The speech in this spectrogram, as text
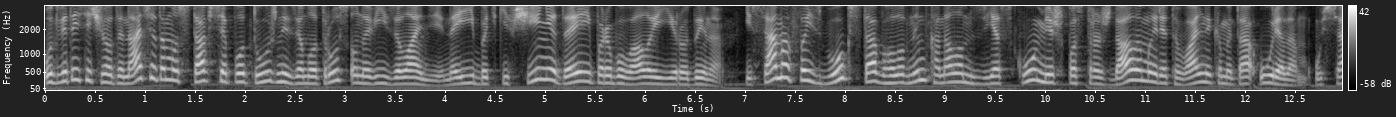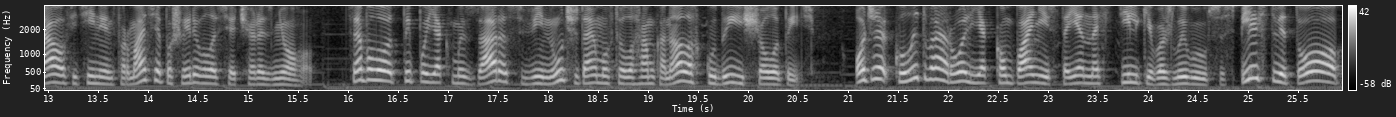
У 2011-му стався потужний землетрус у Новій Зеландії, на її батьківщині, де і перебувала її родина. І саме Фейсбук став головним каналом зв'язку між постраждалими рятувальниками та урядом. Уся офіційна інформація поширювалася через нього. Це було типу, як ми зараз війну читаємо в телеграм-каналах, куди і що летить. Отже, коли твоя роль як компанії стає настільки важливою в суспільстві, то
